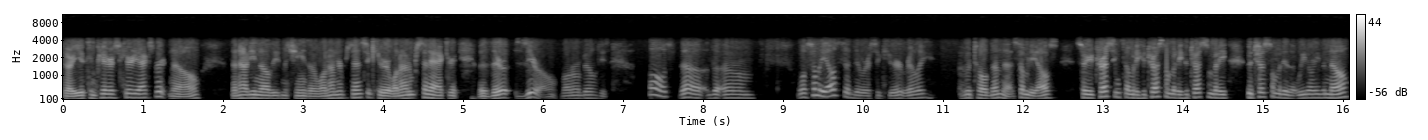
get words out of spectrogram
So are you a computer security expert? No. Then how do you know these machines are 100% secure, 100% accurate, with zero, vulnerabilities? Oh, the the um. Well, somebody else said they were secure. Really? Who told them that? Somebody else. So you're trusting somebody who trusts somebody who trusts somebody who trusts somebody that we don't even know.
